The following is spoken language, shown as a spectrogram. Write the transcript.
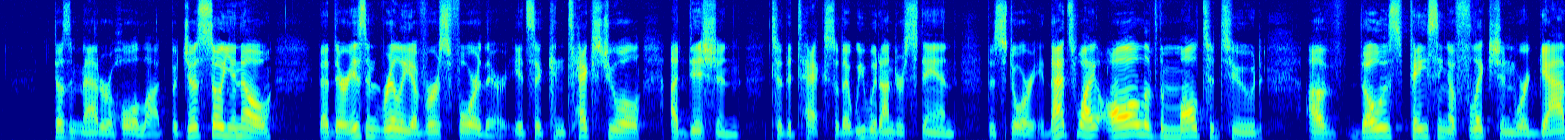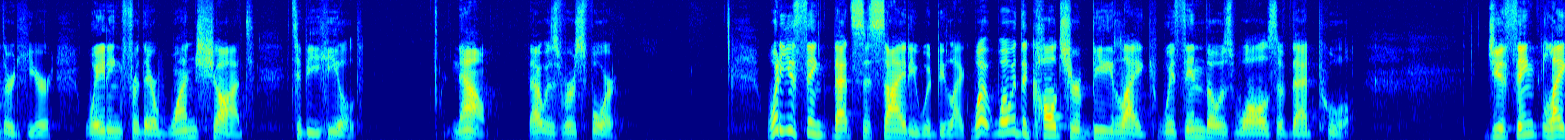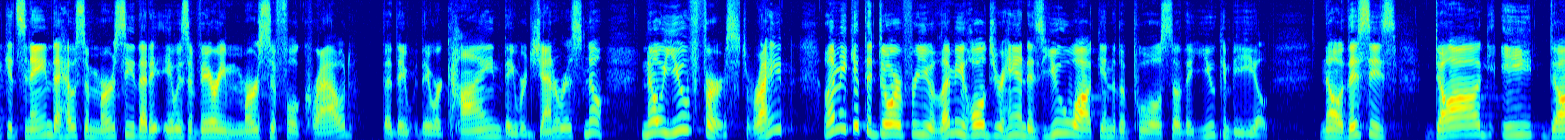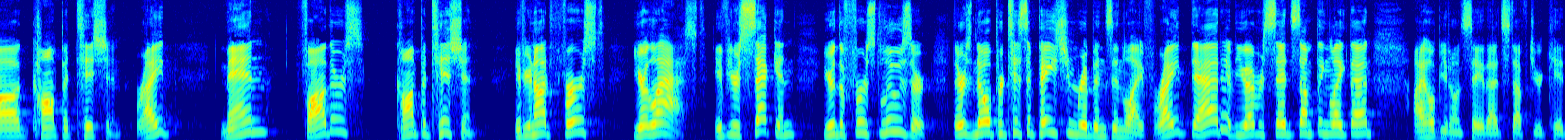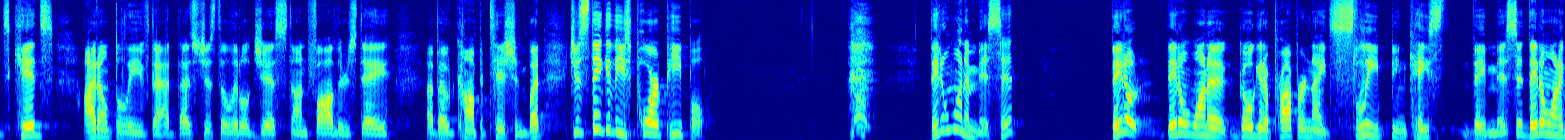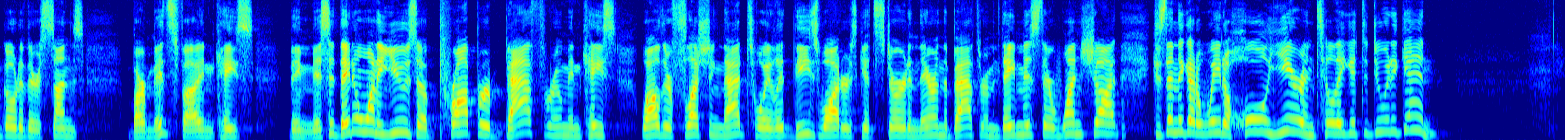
Doesn't matter a whole lot, but just so you know that there isn't really a verse 4 there, it's a contextual addition to the text so that we would understand the story. That's why all of the multitude of those facing affliction were gathered here, waiting for their one shot to be healed. Now, that was verse 4. What do you think that society would be like? What, what would the culture be like within those walls of that pool? Do you think, like its name, the House of Mercy, that it, it was a very merciful crowd? That they, they were kind, they were generous? No, no, you first, right? Let me get the door for you. Let me hold your hand as you walk into the pool so that you can be healed. No, this is dog eat dog competition, right? Men, fathers, competition. If you're not first, you're last. If you're second, you're the first loser. There's no participation ribbons in life, right? Dad, have you ever said something like that? I hope you don't say that stuff to your kids. Kids, I don't believe that. That's just a little gist on Father's Day about competition. But just think of these poor people. they don't want to miss it. They don't, they don't want to go get a proper night's sleep in case they miss it. They don't want to go to their son's bar mitzvah in case they miss it. They don't want to use a proper bathroom in case while they're flushing that toilet, these waters get stirred and they're in the bathroom and they miss their one shot because then they got to wait a whole year until they get to do it again.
